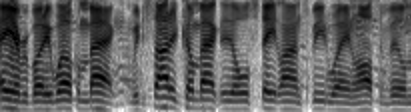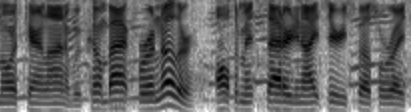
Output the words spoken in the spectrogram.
Hey everybody, welcome back. We decided to come back to the old Stateline Speedway in Lawsonville, North Carolina. We've come back for another Ultimate Saturday Night Series special race.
